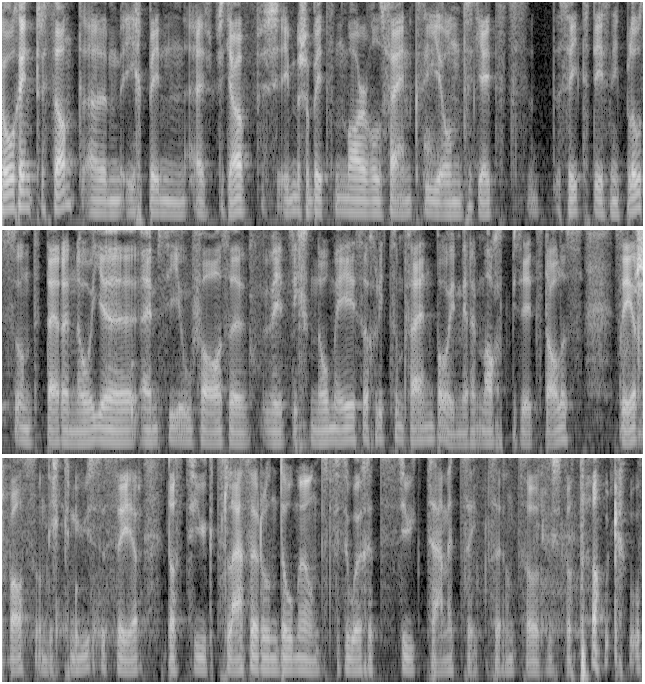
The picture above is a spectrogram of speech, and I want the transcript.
Auch interessant. Ähm, ich bin äh, ja, immer schon ein bisschen Marvel-Fan und jetzt seit Disney Plus und dieser neuen MCU-Phase werde ich noch mehr so ein bisschen zum Fanboy. Mir macht bis jetzt alles sehr Spaß und ich genieße es sehr, das Zeug zu lesen rundum und zu versuchen, das Zeug zusammenzusetzen und so. Das ist total cool.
